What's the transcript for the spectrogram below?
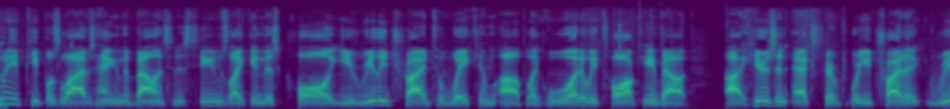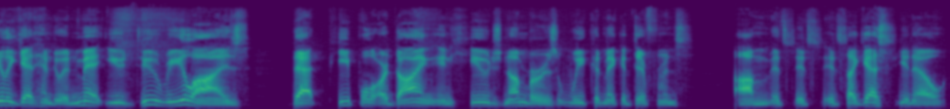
Mm. many people's lives hanging in the balance, and it seems like in this call, you really tried to wake him up. Like, what are we talking about? Uh, here's an excerpt where you try to really get him to admit you do realize that people are dying in huge numbers. We could make a difference. Um, it's, it's, it's, I guess, you know,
